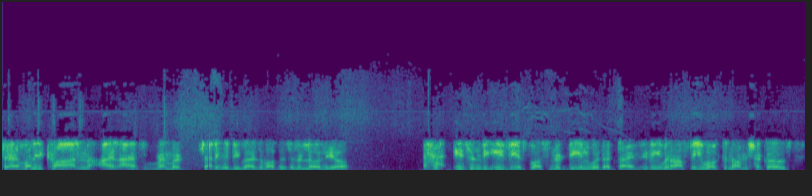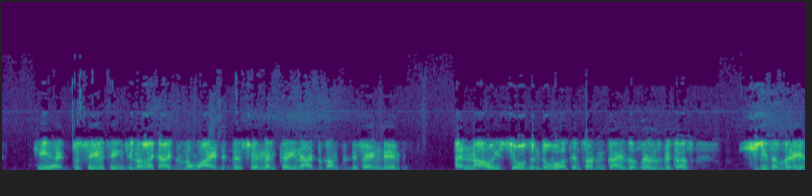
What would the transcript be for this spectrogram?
Saif Ali Khan, I, I remember chatting with you guys about this a little earlier isn't the easiest person to deal with at times. You know, even after he worked in Humshakals, he had to say things, you know, like, I don't know why I did this film, and Kareena had to come to defend him. And now he's chosen to work in certain kinds of films because he's a very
